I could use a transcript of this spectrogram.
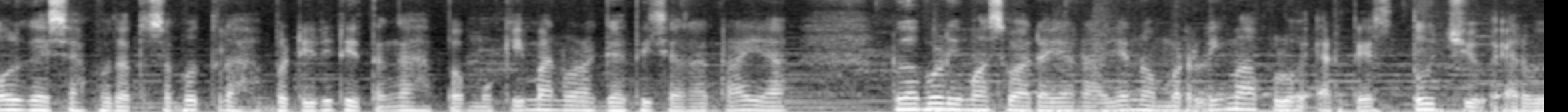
Olga Syahputra tersebut telah berdiri di tengah pemukiman warga di Jalan Raya 25 Swadaya Raya nomor 50 RT 7 RW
